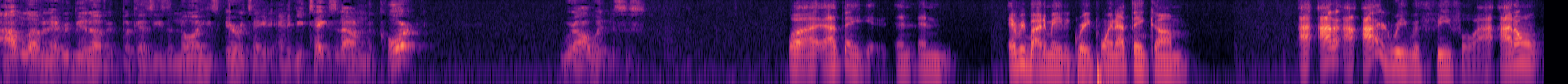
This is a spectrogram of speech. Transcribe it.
I'm loving every bit of it because he's annoyed, he's irritated, and if he takes it out on the court, we're all witnesses. Well, I, I think, and and everybody made a great point. I think, um, I I, I agree with FIFO. I, I don't.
